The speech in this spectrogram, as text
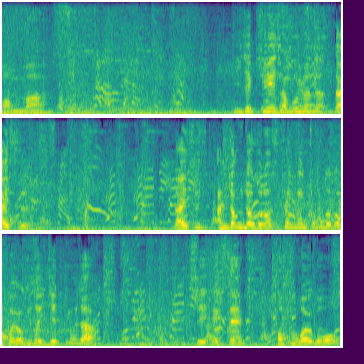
엄마. 이제 기회 잡으면은, 나이스. 나이스. 안정적으로 스탠딩 좀 더 넣고, 여기서 이제 띄우자. 그치. 엑셀. 버프 걸고.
